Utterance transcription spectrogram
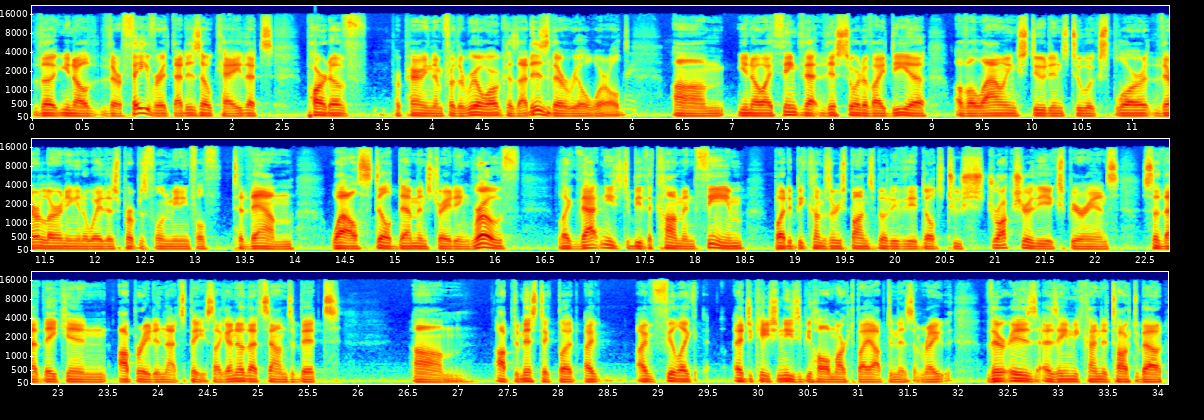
the you know their favorite that is okay that's part of preparing them for the real world because that is their real world right. Um, you know, I think that this sort of idea of allowing students to explore their learning in a way that's purposeful and meaningful to them while still demonstrating growth, like that needs to be the common theme, but it becomes the responsibility of the adults to structure the experience so that they can operate in that space. Like I know that sounds a bit um, optimistic, but I I feel like education needs to be hallmarked by optimism, right? There is, as Amy kind of talked about,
